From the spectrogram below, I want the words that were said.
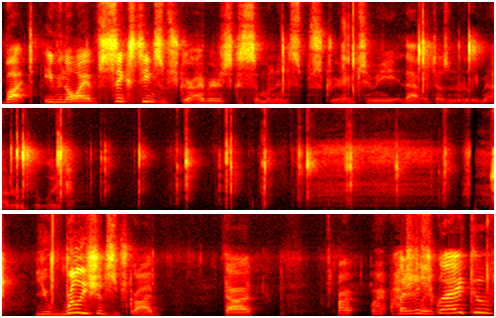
But even though I have 16 subscribers, because someone didn't subscribe to me, that doesn't really matter. But like, you really should subscribe. That. I, I- But actually, it's great to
